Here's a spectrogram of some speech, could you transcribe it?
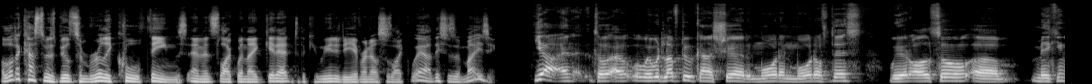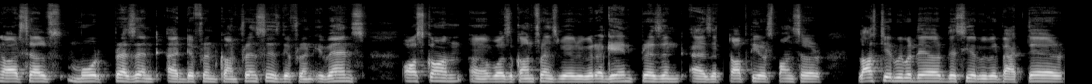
A lot of customers build some really cool things, and it's like when they get out into the community, everyone else is like, "Wow, this is amazing." Yeah, and so uh, we would love to kind of share more and more of this. We are also uh, making ourselves more present at different conferences, different events. OSCON uh, was a conference where we were again present as a top tier sponsor. Last year we were there, this year we were back there.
